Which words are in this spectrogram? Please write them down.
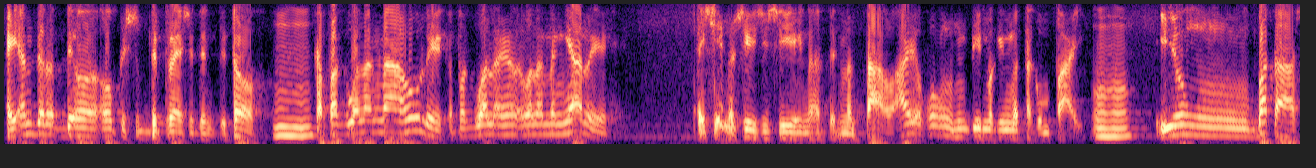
Ay under the uh, office of the president ito. Kapag walang nahuli, kapag wala, walang nangyari, ay sino sisisihin natin ng tao? Ayaw kong hindi maging matagumpay. Mhm. Yung batas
